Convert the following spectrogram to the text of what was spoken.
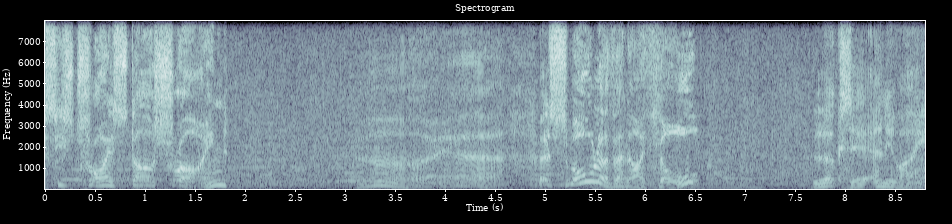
This is Tri-Star Shrine? Oh, yeah. Smaller than I thought. Looks it anyway.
